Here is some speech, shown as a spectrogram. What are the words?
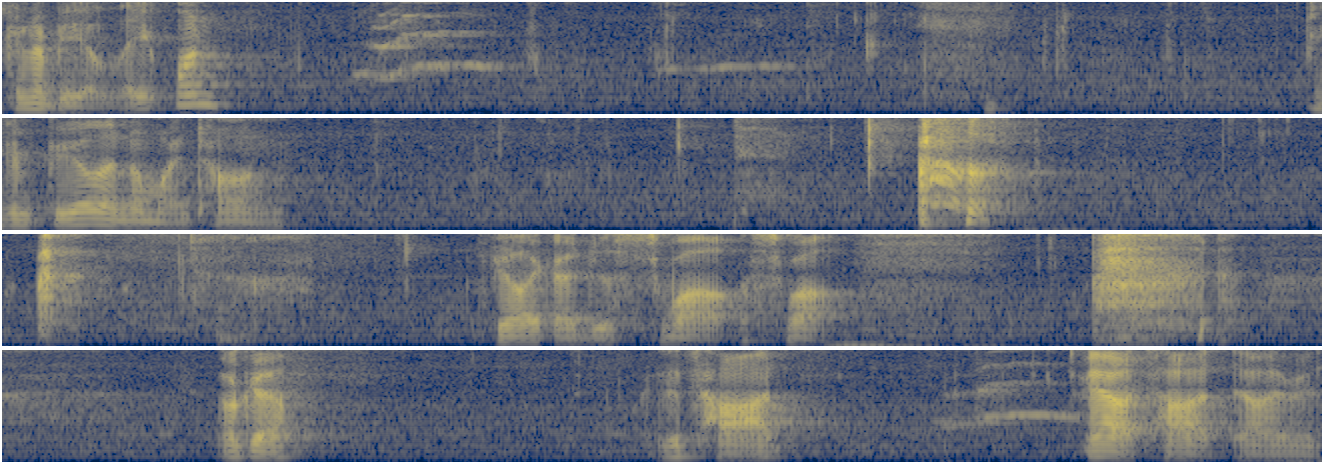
Gonna be a late one. I can feel it on my tongue. I feel like I just swallow, swallow. okay. It's hot. Yeah, it's hot. I mean,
